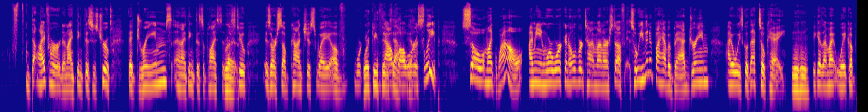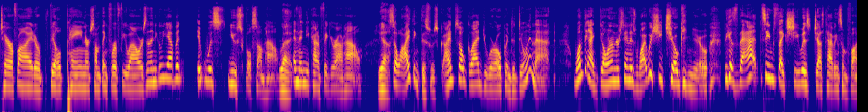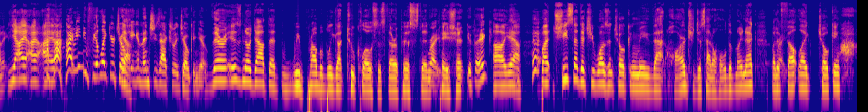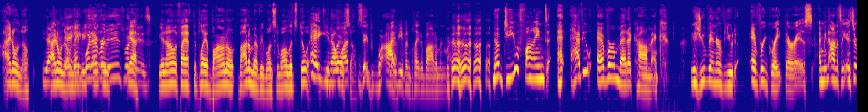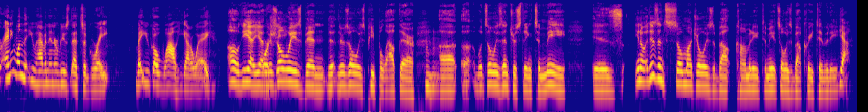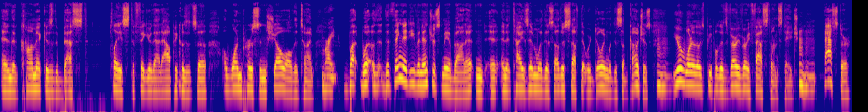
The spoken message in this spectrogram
i've heard and i think this is true that dreams and i think this applies to this too is our subconscious way of working, Working things out, while yeah. we're asleep. So I'm like, wow. I mean, we're working overtime on our stuff. So even if I have a bad dream, I always go, that's okay. Mm-hmm. Because I might wake up terrified or feel pain or something for a few hours. And then you go, yeah, but it was useful somehow. Right. And then you kind of figure out how. Yeah. So I think this was, I'm so glad you were open to doing that. One thing I don't understand is why was she choking you? Because that seems like she was just having some fun. Yeah, I, I, I I mean, you feel like you're choking and then she's actually choking you. there is no doubt that we probably got too close as therapist and Right. patient. You think? Uh, yeah. but she said that she wasn't choking me that hard. She just had a hold of my neck, but it felt like choking. I don't know. Yeah. I don't know. Hey, hey, Maybe she- whatever it uh, what it yeah. is. You know, if I have to play a bottom, bottom every once in a while, let's do it. Hey, Let's you know what? ourselves. Th- well, I've even played a bottom in my life. now, do you find, ha- have you ever met a comic? Because you've interviewed every great there is. I mean, honestly, is there anyone that you haven't interviewed that's a great that you go, wow, he got away? Oh yeah, yeah. Or There's she. always been there's always people out there. Mm-hmm. Uh, uh, what's always interesting to me is you know it isn't so much always about comedy. To me, it's always about creativity. Yeah. and the comic is the best place to figure that out because it's a, a one person show all the time. Right. But what, the the thing that even interests me about it, and, and, and it ties in with this other stuff that we're doing with the subconscious, mm-hmm. you're one of those people that's very, very fast on stage. Mm-hmm. Faster,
